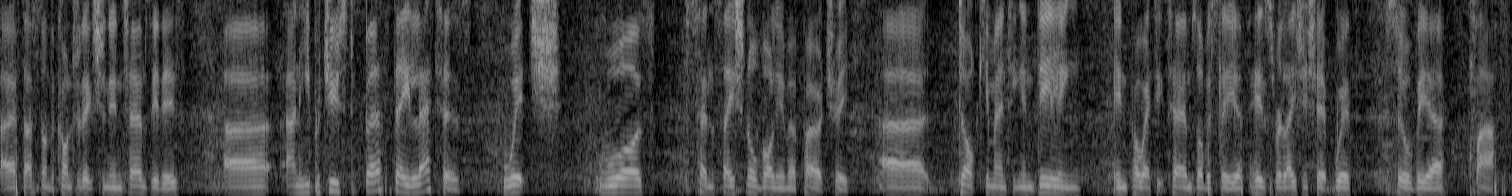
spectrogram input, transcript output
Uh, if that's not a contradiction in terms, it is. Uh, and he produced birthday letters, which was sensational volume of poetry, uh, documenting and dealing in poetic terms, obviously, of his relationship with Sylvia Plath.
